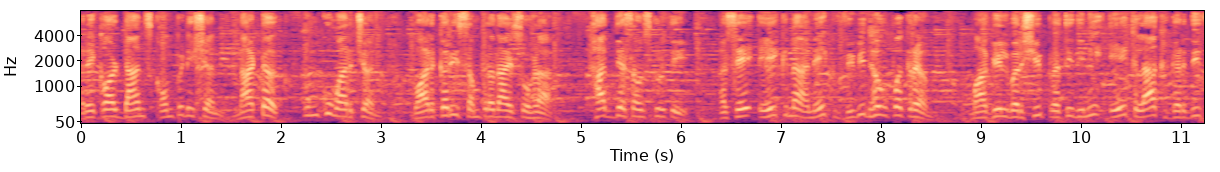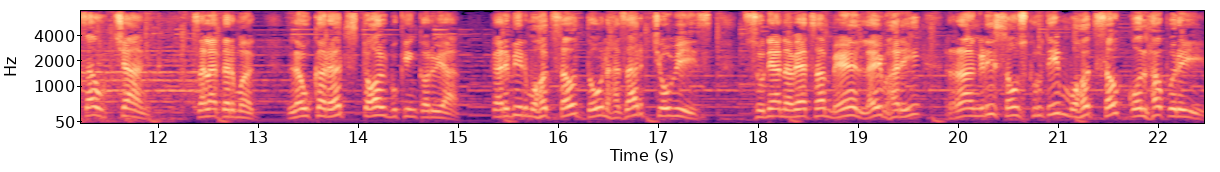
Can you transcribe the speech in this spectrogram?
रेकॉर्ड डान्स कॉम्पिटिशन नाटक कुंकुमार्चन वारकरी संप्रदाय सोहळा खाद्य संस्कृती असे एक ना अनेक विविध उपक्रम. मागील वर्षी प्रतिदिनी एक लाख गर्दीचा उच्चांक. चला तर मग लवकरच स्टॉल बुकिंग करूया. करवीर महोत्सव दोन हजार चोवीस. जुन्या नव्याचा मेळ लय भारी. रांगडी संस्कृती महोत्सव कोल्हापुरी.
